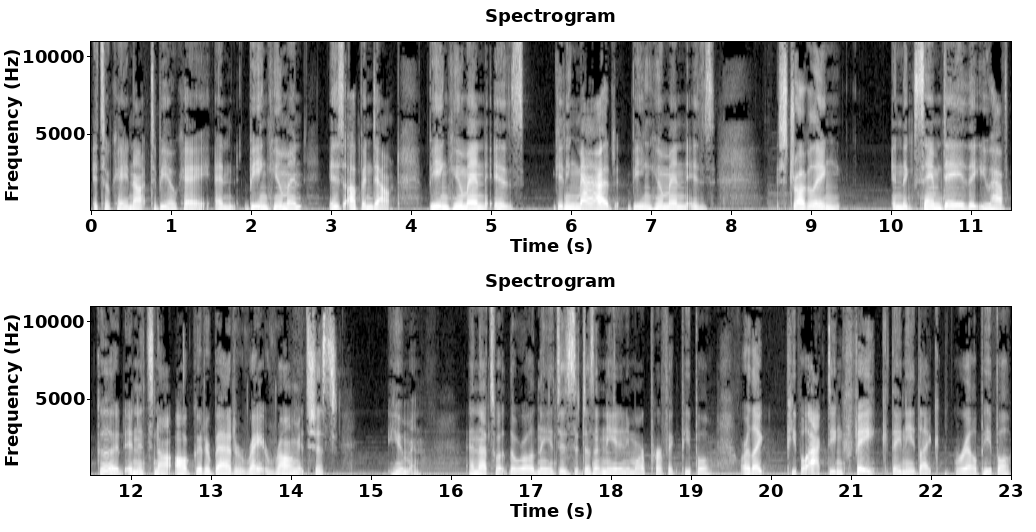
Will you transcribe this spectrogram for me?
it's okay not to be okay. And being human is up and down. Being human is getting mad. Being human is struggling in the same day that you have good. And it's not all good or bad or right or wrong. It's just human. And that's what the world needs is it doesn't need any more perfect people or like people acting fake. They need like real people.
